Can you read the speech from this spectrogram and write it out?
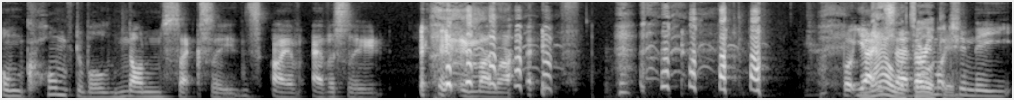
uncomfortable non-sex scenes I have ever seen in my life. but yeah, Now it's uh, very much in the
